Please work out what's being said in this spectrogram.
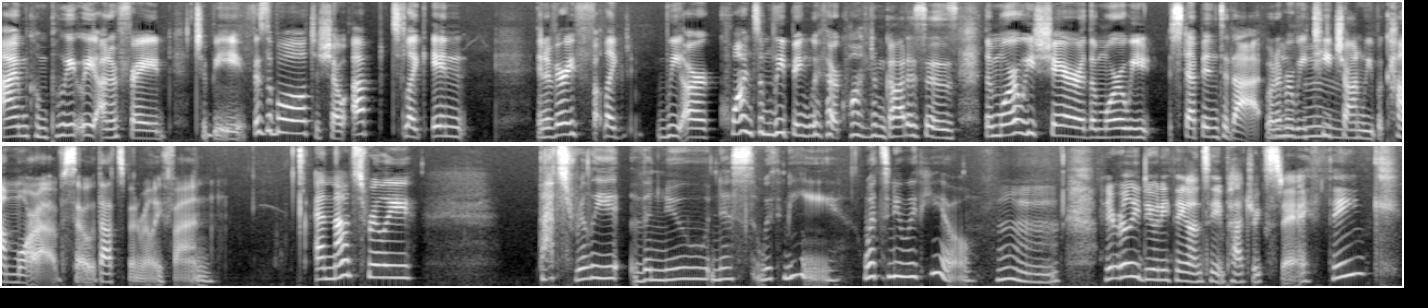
I'm completely unafraid to be visible, to show up, to, like in in a very like we are quantum leaping with our quantum goddesses. The more we share, the more we step into that. Whatever we teach on, we become more of. So that's been really fun. And that's really that's really the newness with me. What's new with you? Hmm. I didn't really do anything on St. Patrick's Day. I think.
